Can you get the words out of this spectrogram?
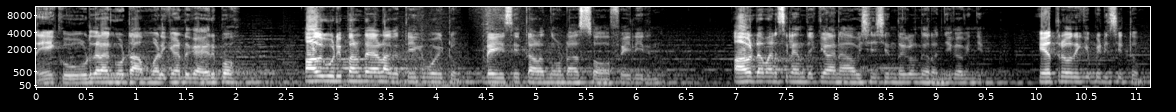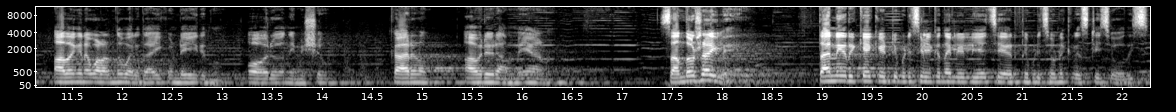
നീ കൂടുതൽ അങ്ങോട്ട് അമ്മളിക്കാണ്ട് കയറിപ്പോ. അതുകൂടി പറഞ്ഞിട്ട് അയാൾ അകത്തേക്ക് പോയിട്ടും ഡെയ്സി തളർന്നുകൊണ്ട് ആ സോഫയിലിരുന്നു. അവരുടെ മനസ്സിൽ എന്തൊക്കെയോ അനാവശ്യ ചിന്തകൾ നിറഞ്ഞു കവിഞ്ഞു. എത്ര ഒതുക്കി പിടിച്ചിട്ടും അതങ്ങനെ വളർന്നു വലുതായിക്കൊണ്ടേയിരുന്നു ഓരോ നിമിഷവും. കാരണം അവരൊരു അമ്മയാണ്. സന്തോഷായില്ലേ? തന്നെ ഇറുക്കെ കെട്ടിപ്പിടിച്ച് നിൽക്കുന്ന ലില്ലിയെ ചേർത്ത് പിടിച്ചുകൊണ്ട് ക്രിസ്റ്റി ചോദിച്ചു.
